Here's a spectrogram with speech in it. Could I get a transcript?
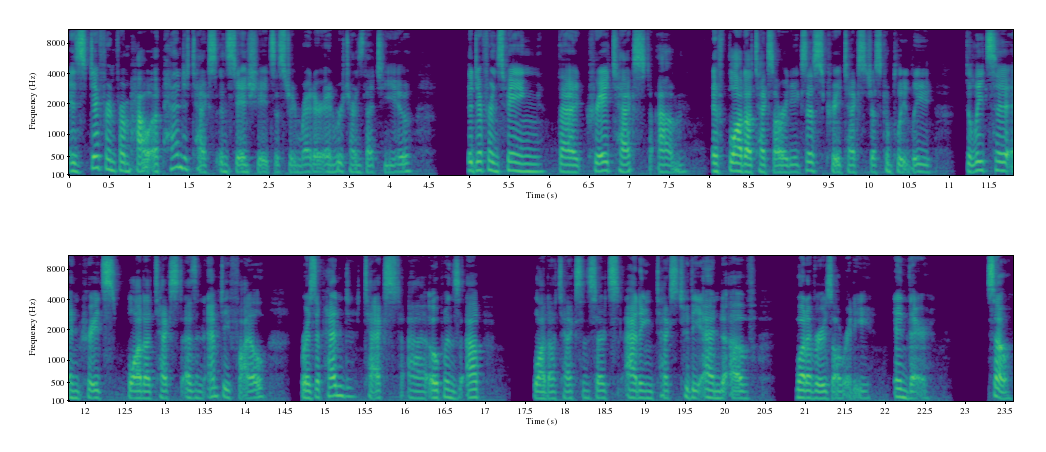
is different from how append text instantiates a stream writer and returns that to you. The difference being that create text, um, if blah.txt already exists, create text just completely deletes it and creates blah.txt as an empty file, whereas append text uh, opens up blah.txt and starts adding text to the end of whatever is already in there. So,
